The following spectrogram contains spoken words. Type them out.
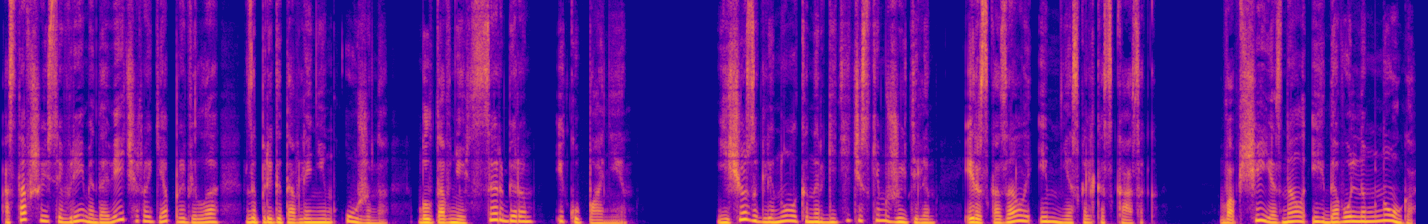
Оставшееся время до вечера я провела за приготовлением ужина, болтовнёй с Цербером и купанием еще заглянула к энергетическим жителям и рассказала им несколько сказок. Вообще я знала их довольно много,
